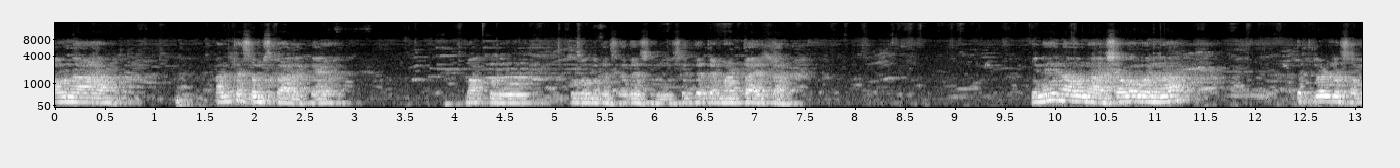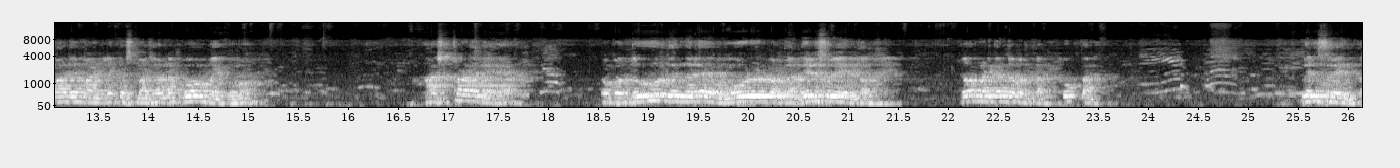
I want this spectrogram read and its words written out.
ಅವನ ಅಂತ್ಯ ಸಂಸ್ಕಾರಕ್ಕೆ ಮಕ್ಕಳು ಕುಟುಂಬದ ಸದಸ್ಯರು ಸಿದ್ಧತೆ ಮಾಡ್ತಾ ಇರ್ತಾರೆ ಇನ್ನೇನು ಅವನ ಶವವನ್ನು ಎತ್ಕೊಂಡು ಸಮಾಧಿ ಮಾಡಲಿಕ್ಕೆ ಸ್ಮಶಾನಕ್ಕೆ ಹೋಗಬೇಕು. ಅಷ್ಟರೊಳಗೆ ಒಬ್ಬ ದೂರದಿಂದಲೇ ಓಡಿ ಬರ್ತಾನೆ, ನಿಲ್ಲಿಸ್ರಿ ಅಂತ ಜೋರು ಮಾಡ್ಕೊಂತ ಬರ್ತಾನೆ, ಹೋಗ್ತಾನೆ. ನಿಲ್ಲಿಸ್ರಿ ಅಂತ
